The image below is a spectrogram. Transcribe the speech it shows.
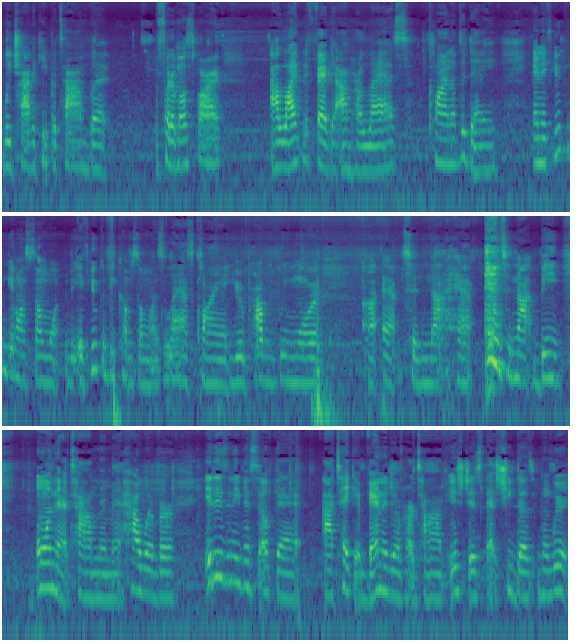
we try to keep a time, but for the most part, I like the fact that I'm her last client of the day. And if you can get on someone, if you could become someone's last client, you're probably more uh, apt to not have to not be on that time limit. However, it isn't even self that I take advantage of her time. It's just that she does when we're.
